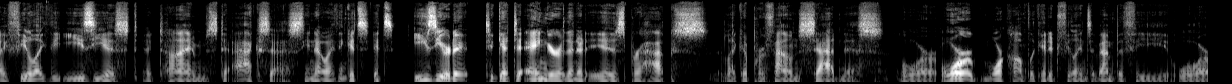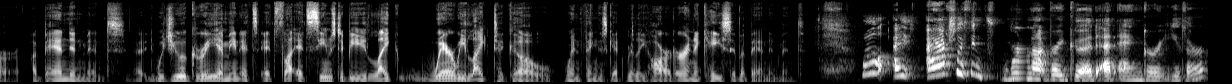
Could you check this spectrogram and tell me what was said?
I feel like the easiest at times to access. You know, I think it's it's easier to, to get to anger than it is perhaps like a profound sadness or or more complicated feelings of empathy or abandonment. Uh, would you agree? I mean, it's it's it seems to be like where we like to go when things get really hard or in a case of abandonment. Well, I, I actually think we're not very good at anger either.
